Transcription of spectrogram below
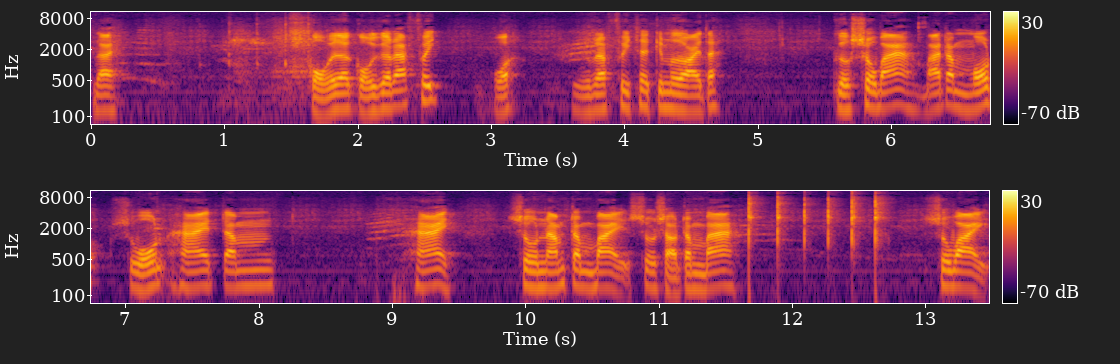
Đây. Cối là cối graphic. Ủa, Graphic hay kim loại ta? Cược số 3 301 Số 4 202 Số 507 Số 603 Số 7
